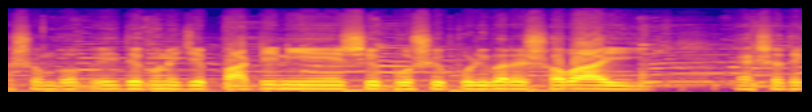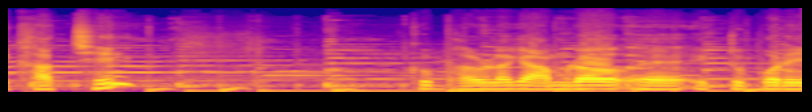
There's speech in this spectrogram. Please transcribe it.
অসম্ভব। এই দেখুন, এই যে পার্টি নিয়ে এসে বসে পরিবারের সবাই একসাথে খাচ্ছে। খুব ভালো লাগে। আমরাও একটু পরে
